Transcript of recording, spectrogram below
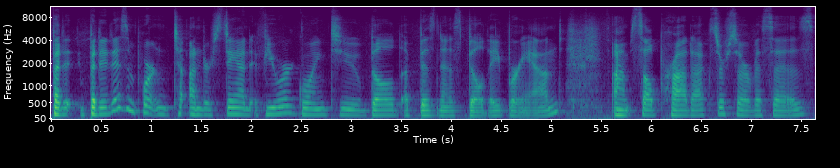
but it, but it is important to understand if you are going to build a business, build a brand, um, sell products or services,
